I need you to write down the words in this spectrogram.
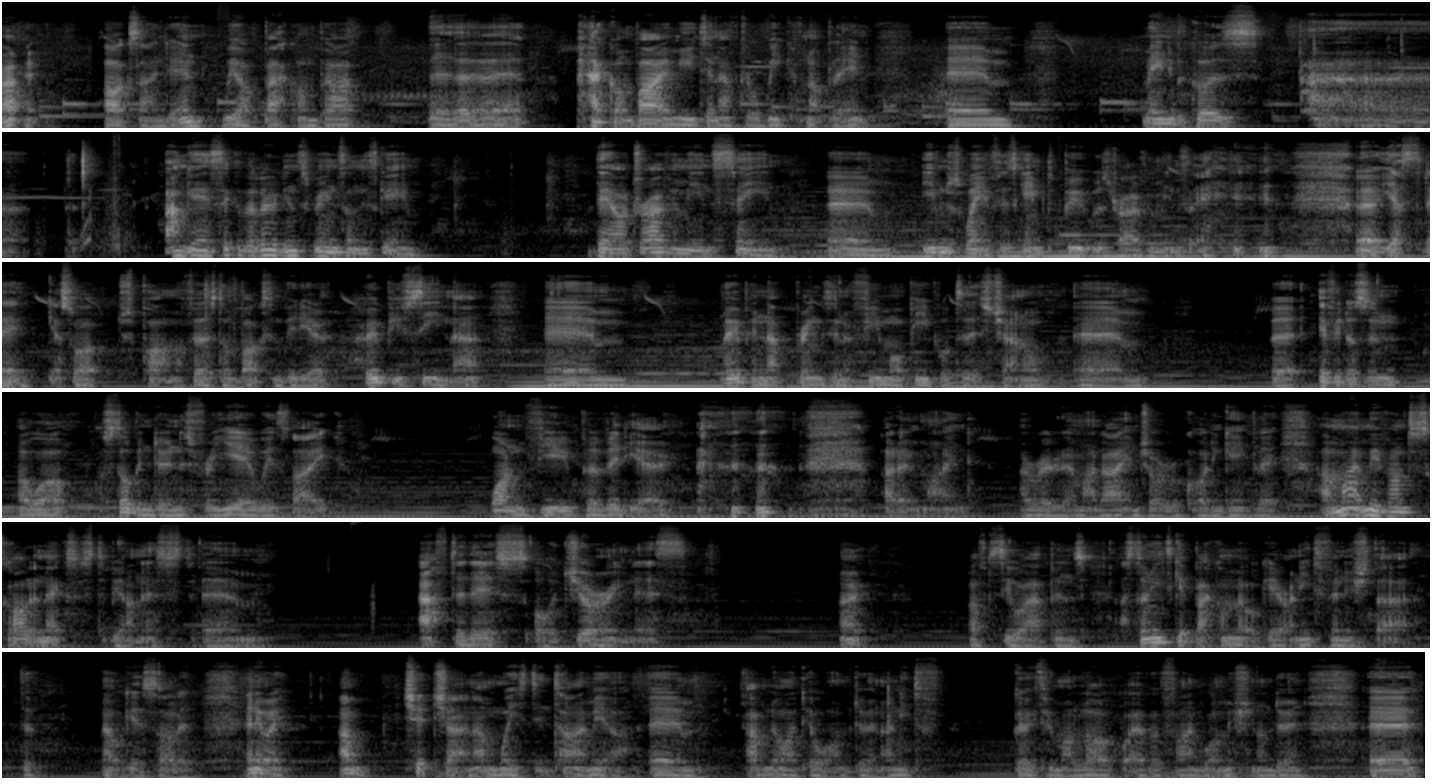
Alright, Ark signed in. We are back on Bio back on Biomutant after a week of not playing. Um, mainly because uh, I'm getting sick of the loading screens on this game. They are driving me insane. Um, even just waiting for this game to boot was driving me insane. uh, yesterday, guess what? Just part of my first unboxing video. Hope you've seen that. Um, hoping that brings in a few more people to this channel. Um, but if it doesn't, oh well. I've still been doing this for a year with like one view per video. I don't mind. I really don't mind. I enjoy recording gameplay. I might move on to Scarlet Nexus to be honest. Um, after this or during this. Alright. I'll have to see what happens. I still need to get back on Metal Gear. I need to finish that. The Metal Gear Solid. Anyway, I'm chit chatting. I'm wasting time here. Um, I have no idea what I'm doing. I need to go through my log, whatever, find what mission I'm doing. Uh,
